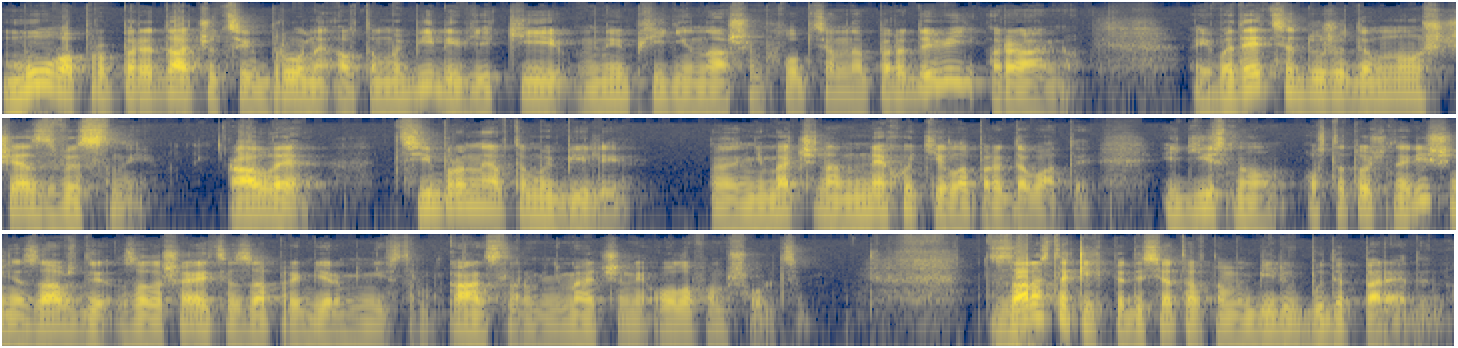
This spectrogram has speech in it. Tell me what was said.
Мова про передачу цих бронеавтомобілів, які необхідні нашим хлопцям на передовій, реально, ведеться дуже давно ще з весни. Але ці бронеавтомобілі е, Німеччина не хотіла передавати. І дійсно, остаточне рішення завжди залишається за прем'єр-міністром, канцлером Німеччини Олафом Шольцем. Зараз таких 50 автомобілів буде передано.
